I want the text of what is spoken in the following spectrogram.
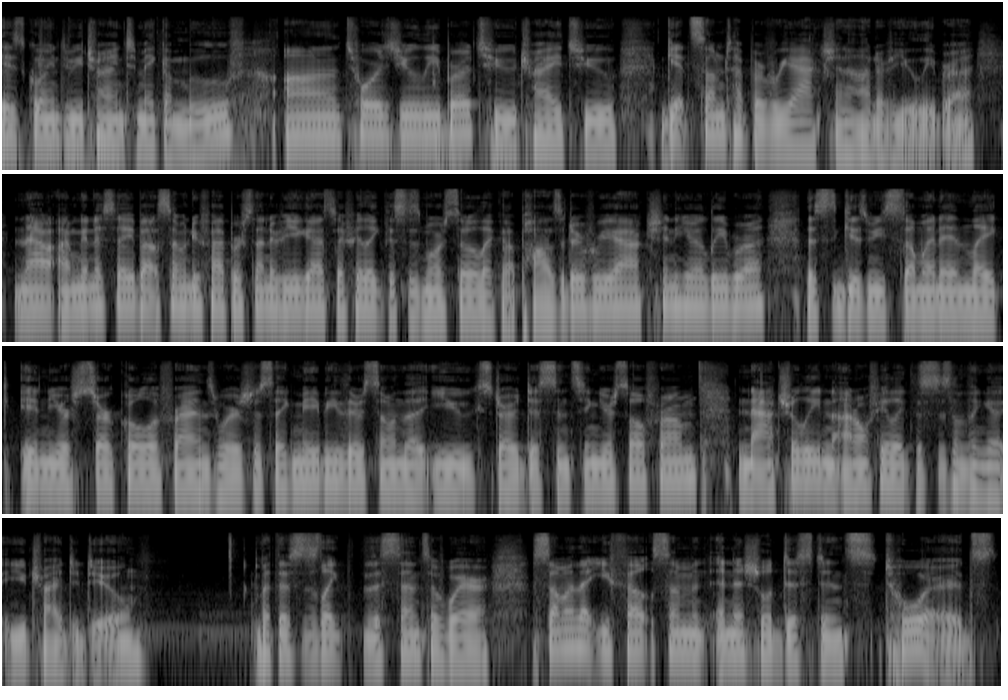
is going to be trying to make a move on uh, towards you, Libra, to try to get some type of reaction out of you, Libra. Now, I'm gonna say about 75% of you guys. I feel like this is more so like a positive reaction here, Libra. This gives me someone in like in your circle of friends where it's just like maybe there's someone that you start distancing yourself from naturally. I don't feel like this is something that you tried to do but this is like the sense of where someone that you felt some initial distance towards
